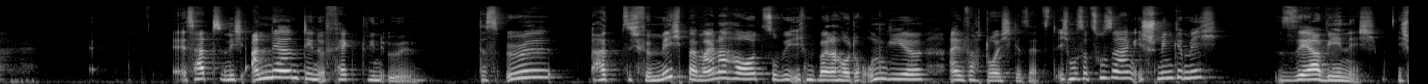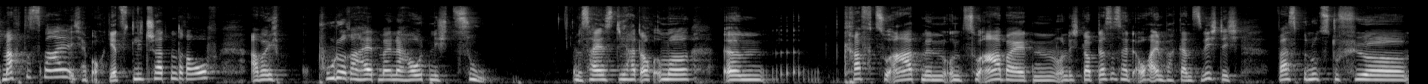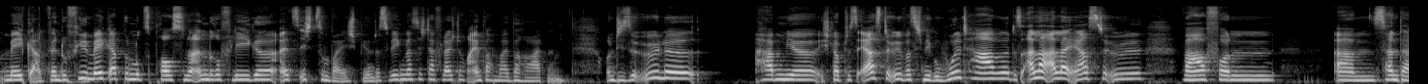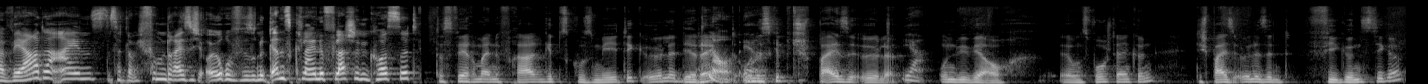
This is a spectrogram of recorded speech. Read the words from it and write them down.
es hat nicht annähernd den Effekt wie ein Öl. Das Öl hat sich für mich bei meiner Haut, so wie ich mit meiner Haut auch umgehe, einfach durchgesetzt. Ich muss dazu sagen, ich schminke mich sehr wenig. Ich mache das mal, ich habe auch jetzt Lidschatten drauf, aber ich pudere halt meine Haut nicht zu. Das heißt, die hat auch immer ähm, Kraft zu atmen und zu arbeiten. Und ich glaube, das ist halt auch einfach ganz wichtig. Was benutzt du für Make-up? Wenn du viel Make-up benutzt, brauchst du eine andere Pflege als ich zum Beispiel. Und deswegen lasse ich da vielleicht auch einfach mal beraten. Und diese Öle haben mir, ich glaube, das erste Öl, was ich mir geholt habe, das aller, allererste Öl war von ähm, Santa Verde eins. Das hat, glaube ich, 35 Euro für so eine ganz kleine Flasche gekostet. Das wäre meine Frage. Gibt es Kosmetiköle direkt genau, und es gibt Speiseöle? Ja. Und wie wir auch äh, uns vorstellen können, die Speiseöle sind viel günstiger.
